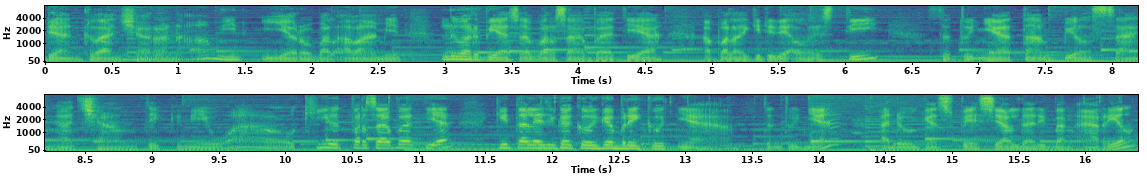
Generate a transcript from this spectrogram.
dan kelancaran. Amin. Ya robbal alamin. Luar biasa bersahabat ya. Apalagi di Lesti tentunya tampil sangat cantik nih. Wow cute persahabat ya. Kita lihat juga ke berikutnya. Tentunya ada unggahan spesial dari Bang Ariel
